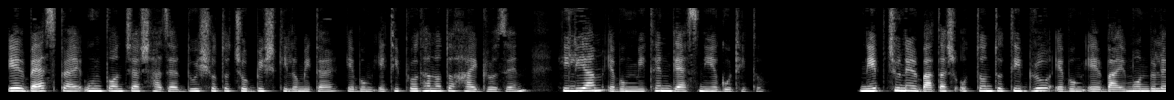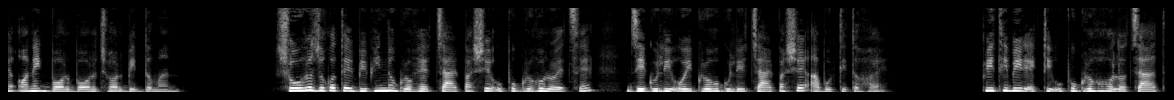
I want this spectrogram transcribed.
এর ব্যাস প্রায় উনপঞ্চাশ হাজার দুইশত চব্বিশ কিলোমিটার এবং এটি প্রধানত হাইড্রোজেন, হিলিয়াম এবং মিথেন গ্যাস নিয়ে গঠিত। নেপচুনের বাতাস অত্যন্ত তীব্র এবং এর বায়ুমণ্ডলে অনেক বড় বড় ঝড় বিদ্যমান। সৌরজগতের বিভিন্ন গ্রহের চারপাশে উপগ্রহ রয়েছে, যেগুলি ওই গ্রহগুলির চারপাশে আবর্তিত হয়। পৃথিবীর একটি উপগ্রহ হল চাঁদ,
